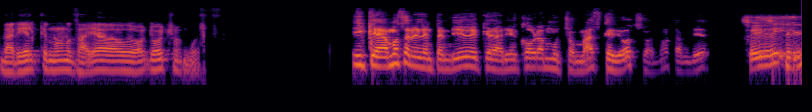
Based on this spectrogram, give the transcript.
Dariel que no nos haya dado Yocho, güey. Y quedamos en el entendido de que Dariel cobra mucho más que Yocho, ¿no? También. Sí, sí, sí.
